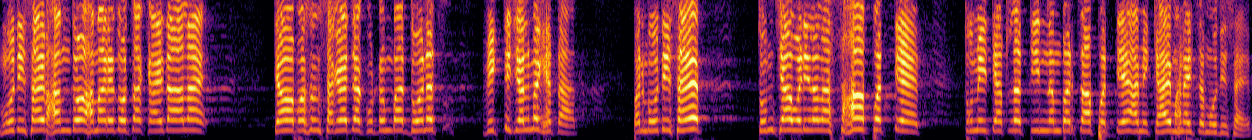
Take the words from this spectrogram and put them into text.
मोदी साहेब हम दो हमारे दोचा कायदा आलाय. तेव्हापासून सगळ्याच्या कुटुंबात दोनच व्यक्ती जन्म घेतात. पण मोदी साहेब तुमच्या वडिलाला सहा अपत्य आहेत. तुम्ही त्यातलं तीन नंबरचा अपत्य आहे. आम्ही काय म्हणायचं मोदी साहेब?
